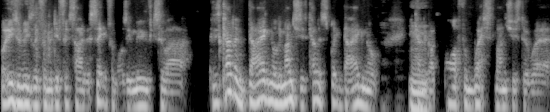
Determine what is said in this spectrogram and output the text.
but he's originally from a different side of the city from us. He moved to our. It's kind of diagonal in Manchester. It's kind of split diagonal. You kind of got north and west Manchester, where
